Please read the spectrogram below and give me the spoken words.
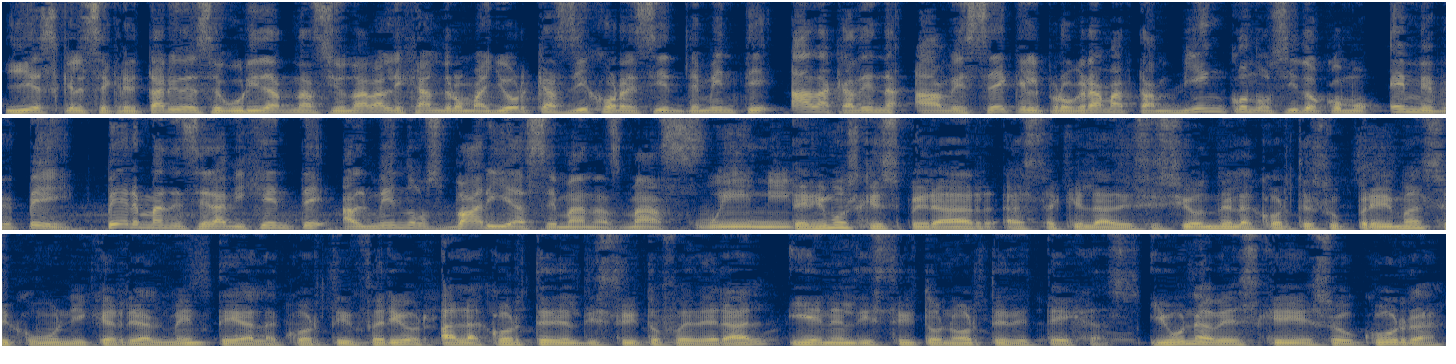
Y es que el secretario de Seguridad Nacional Alejandro Mayorkas dijo recientemente a la cadena ABC que el programa también conocido como MVP permanecerá vigente al menos varias semanas más. Tenemos que esperar hasta que la decisión de la Corte Suprema se comunique realmente a la Corte Inferior, a la Corte del Distrito Federal y en el Distrito Norte de Texas. Y una vez que eso ocurra,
